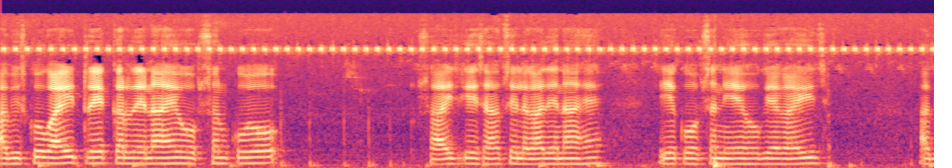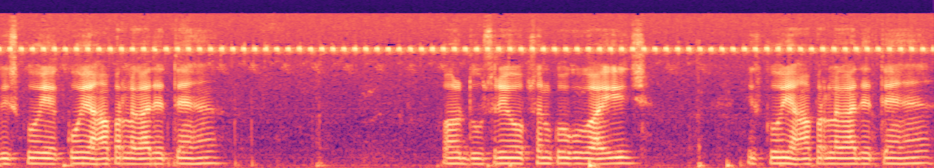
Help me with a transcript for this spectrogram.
अब इसको गाइज़ ट्रैक कर देना है ऑप्शन को। साइज़ के हिसाब से लगा देना है। एक ऑप्शन ये हो गया गाइज़ अब इसको एक को यहाँ पर लगा देते हैं। और दूसरे ऑप्शन को गाइज़ इसको यहाँ पर लगा देते हैं।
